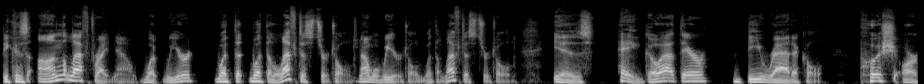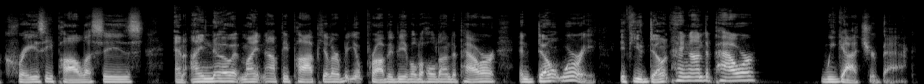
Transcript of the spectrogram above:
Because on the left right now, what we are, what the, what the leftists are told, not what we are told, what the leftists are told is, hey, go out there, be radical push our crazy policies. And I know it might not be popular, but you'll probably be able to hold on to power. And don't worry. If you don't hang on to power, we got your back.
